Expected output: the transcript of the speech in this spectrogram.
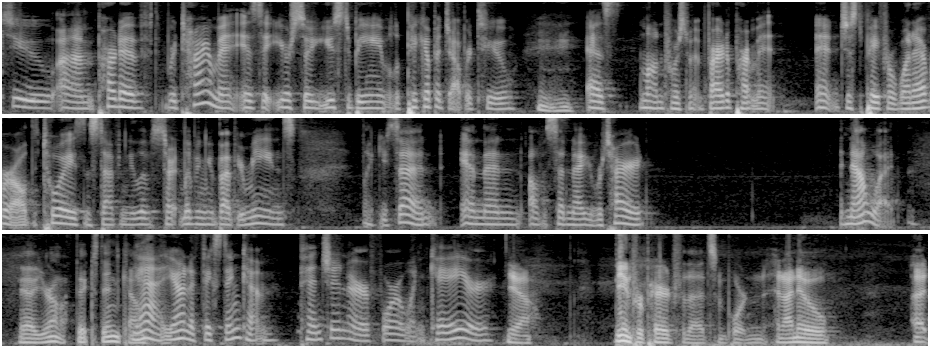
to um, part of retirement is that you're so used to being able to pick up a job or 2 as law enforcement and fire department and just to pay for whatever, all the toys and stuff, and you live start living above your means, like you said, and then all of a sudden now you're retired. Now what? Yeah, you're on a fixed income. Yeah, you're on a fixed income pension or 401k or Yeah. Being prepared for that's important. And I know, I,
